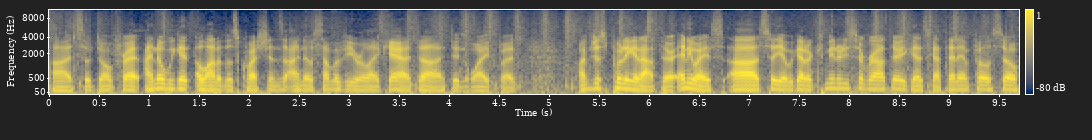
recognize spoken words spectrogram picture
Uh, so don't fret. I know we get a lot of those questions. I know some of you are like, yeah, duh, it didn't wipe, but I'm just putting it out there. Anyways, uh, so yeah, we got our community server out there. You guys got that info. So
